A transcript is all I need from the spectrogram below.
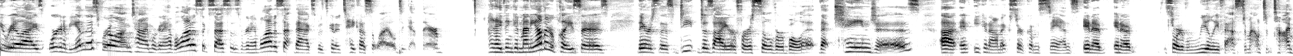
you realize we're going to be in this for a long time. We're going to have a lot of successes, we're going to have a lot of setbacks, but it's going to take us a while to get there. And I think in many other places there's this deep desire for a silver bullet that changes uh, an economic circumstance in a in a sort of really fast amount of time.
